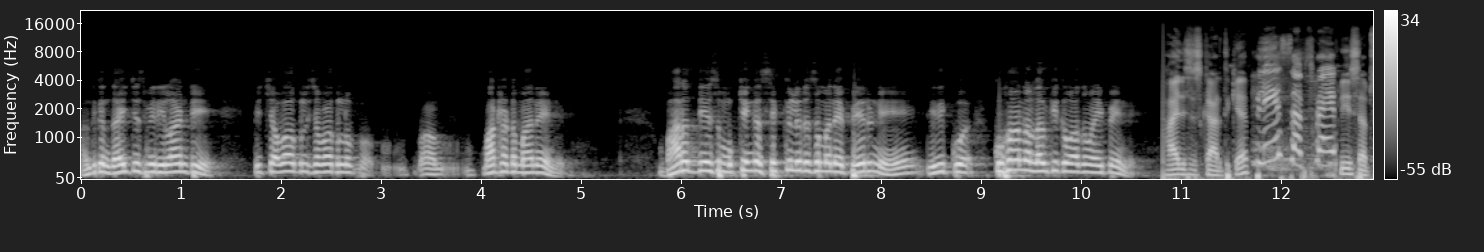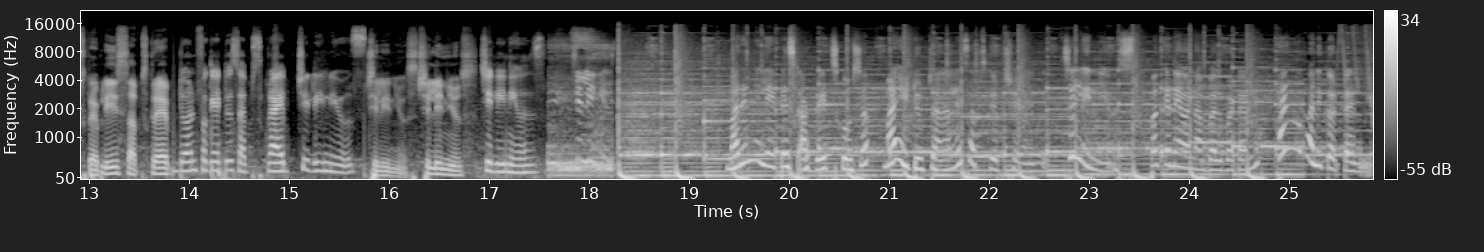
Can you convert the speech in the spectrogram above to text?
అందుకని దయచేసి మీరు ఇలాంటి పిచ్చి అవాకులు చవాకులు మాట్లాడటం మానేయండి. భారతదేశం ముఖ్యంగా సెక్యులరిజం అనే పేరుని ఇది కుహాన లౌకికవాదం అయిపోయింది. Hi this is Karthike please subscribe please subscribe please subscribe don't forget to subscribe Chilli News Chilli News Chilli News Chilli News Chilli News మరిన్ని లేటెస్ట్ అప్డేట్స్ కోసం మా యూట్యూబ్ ఛానల్ని సబ్స్క్రైబ్ చేయండి. చిల్లీ న్యూస్ పక్కనే ఉన్న బెల్ బటన్ని థ్యాంక్ యూ మనీ కొట్టండి.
